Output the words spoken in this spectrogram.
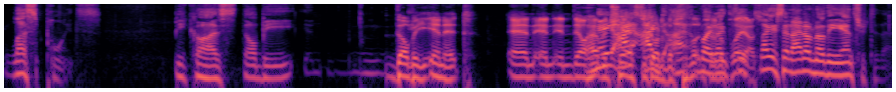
less points because they'll be They'll be in it and and, and they'll have a chance I- to go to the, I- pl- right, to the playoffs. Like I said, I don't know the answer to that.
